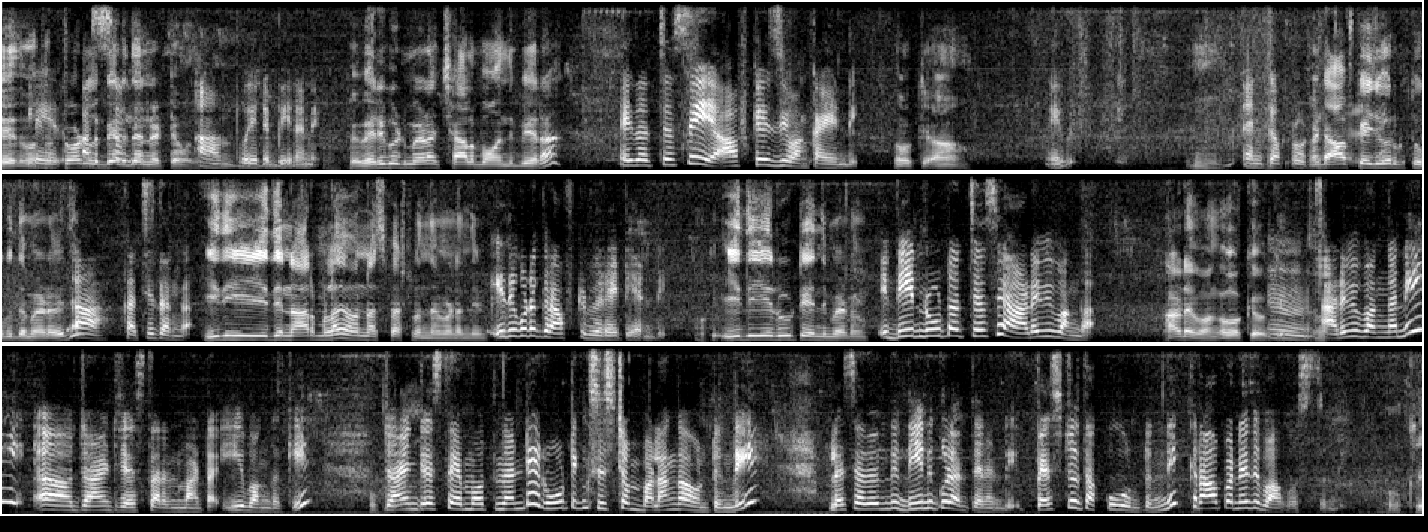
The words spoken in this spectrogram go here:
లేదు. టోటల్ బీర. తిన్నట్టే ఉంది. బీర బీరనే. వెరీ గుడ్ మేడం చాలా బాగుంది బీర. ఇది వచ్చేసి హాఫ్ కేజీ వంకాయ అండి. ఓకే. ఇది. వెనక ఫ్రూట్ అంటే హాఫ్ కేజీ వరకు తూగుద్దా మేడం ఇది? ఖచ్చితంగా. ఇది ఇది నార్మలా ఏమన్నా స్పెషల్ ఉందా మేడం ఇది కూడా గ్రాఫ్ట్ వెరైటీ అండి. ఇది రూట్ ఏంది మేడం దీని రూట్ వచ్చేసి అడవి వంగ. ఆడే వంగ. ఓకే ఓకే. అడవి వంగని జాయింట్ చేస్తారనమాట ఈ వంగకి. జాయిన్ చేస్తే ఏమవుతుందంటే రూటింగ్ సిస్టమ్ బలంగా ఉంటుంది. ప్లస్ అదంతా దీనికి కూడా అంతేనండి. పెస్ట్ తక్కువ ఉంటుంది. క్రాప్ అనేది బాగా వస్తుంది. ఓకే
